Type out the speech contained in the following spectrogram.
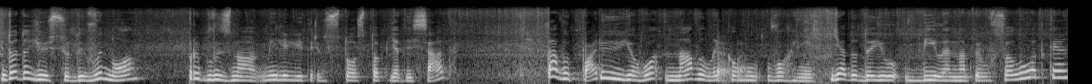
Додаю сюди вино приблизно мілілітрів 100-150 та випарюю його на великому вогні. Я додаю біле напівсолодке,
